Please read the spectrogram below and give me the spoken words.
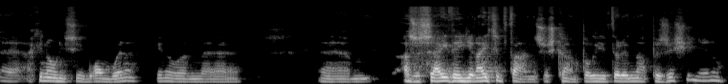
Uh, I can only see one winner, you know, and uh, um, as I say, the United fans just can't believe they're in that position, you know.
